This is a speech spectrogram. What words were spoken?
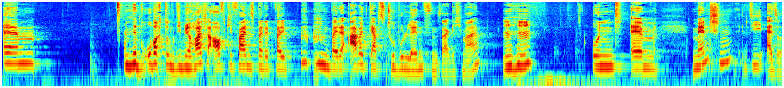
Ähm, eine Beobachtung, die mir heute aufgefallen ist, bei der, bei, bei der Arbeit gab es Turbulenzen, sage ich mal. Und ähm, Menschen, die, also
